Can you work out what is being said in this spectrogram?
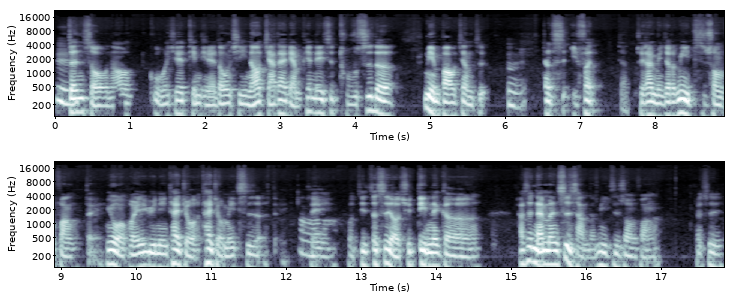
嗯，蒸熟，然后裹一些甜甜的东西，然后夹在两片类似吐司的面包这样子。嗯，这样是一份，所以它名叫做蜜汁双方。对，因为我回云林太久太久没吃了，对，哦所以我记得这次有去订那个，它是南门市场的秘制双方啊，但是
